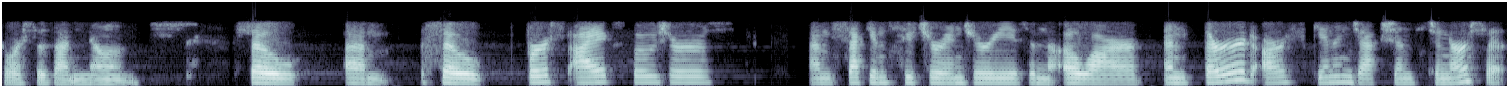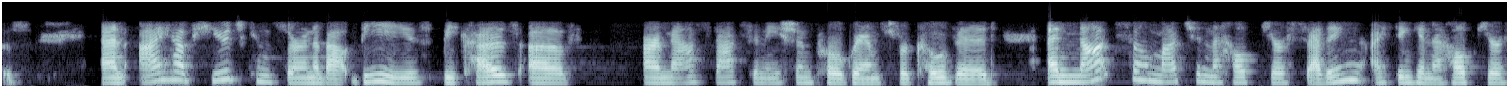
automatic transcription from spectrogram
source is unknown. So, um, so first eye exposures, um, second suture injuries in the OR, and third are skin injections to nurses. And I have huge concern about these because of our mass vaccination programs for COVID, and not so much in the healthcare setting. I think in a healthcare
